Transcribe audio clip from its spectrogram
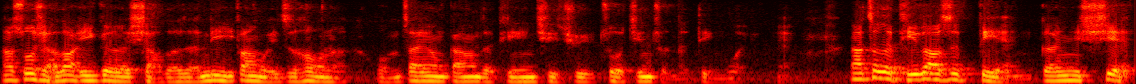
那缩小到一个小的人力范围之后呢，我们再用刚刚的听音器去做精准的定位。哎，那这个提到是点跟线，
